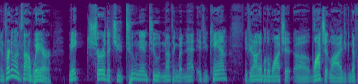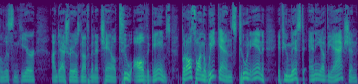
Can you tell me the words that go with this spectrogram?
And for anyone that's not aware, make sure that you tune into Nothing But Net if you can. If you're not able to watch it, uh, watch it live. You can definitely listen here on Dash Radio's Nothing But Net channel to all of the games. But also on the weekends, tune in. If you missed any of the action,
